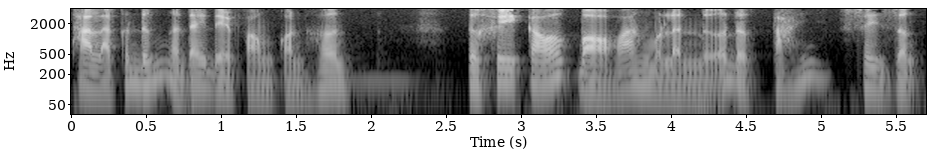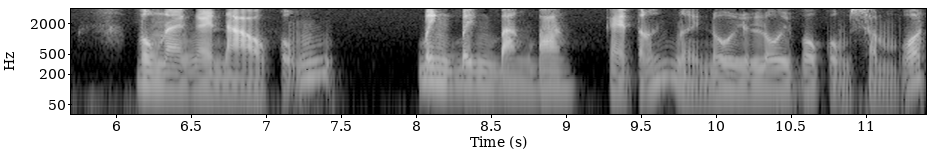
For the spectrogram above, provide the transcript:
thà là cứ đứng ở đây đề phòng còn hơn. Từ khi cao ốc bỏ hoang một lần nữa được tái xây dựng, vùng này ngày nào cũng binh binh bang bang, kẻ tới người nuôi lôi vô cùng sầm uất.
